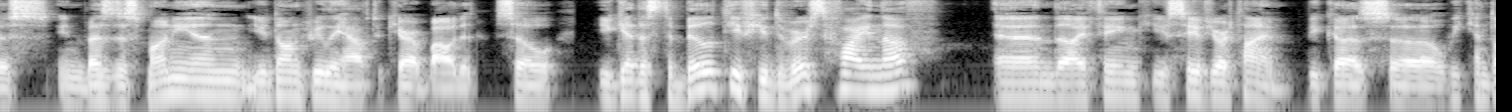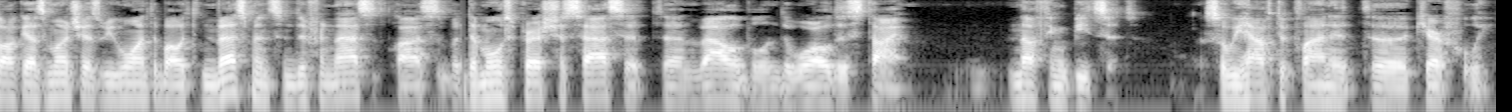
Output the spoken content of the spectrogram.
just invest this money and you don't really have to care about it. So you get a stability if you diversify enough. And I think you save your time because uh, we can talk as much as we want about investments in different asset classes, but the most precious asset and valuable in the world is time. Nothing beats it. So we have to plan it uh, carefully.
